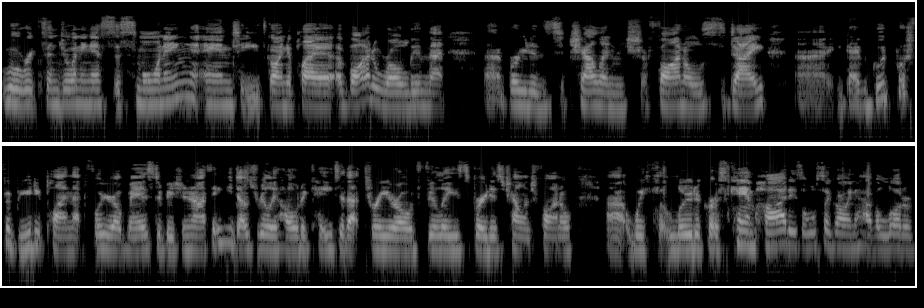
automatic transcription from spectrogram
Will Rixon joining us this morning, and he's going to play a, vital role in that uh, Breeders' Challenge finals day. Uh, he gave a good push for beauty play in that four year old mares division, and I think he does really hold a key to that three year old fillies Breeders' Challenge final uh, with Ludicrous. Cam Hart is also going to have a lot of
